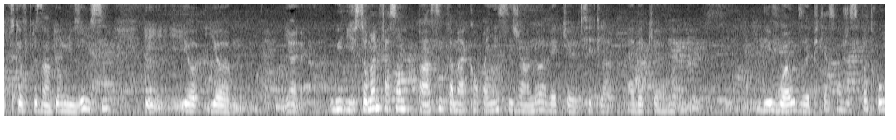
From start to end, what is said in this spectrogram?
à fait. ce que vous présentez au musée aussi. Il y a, il y a, oui, il y a sûrement une façon de penser comment accompagner ces gens-là avec, euh, c'est clair. avec euh, des voix ou des applications, je sais pas trop.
